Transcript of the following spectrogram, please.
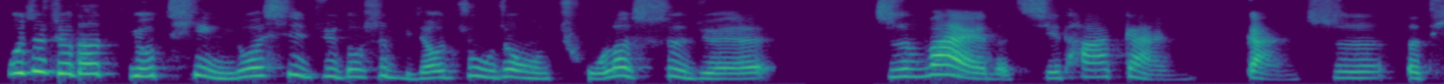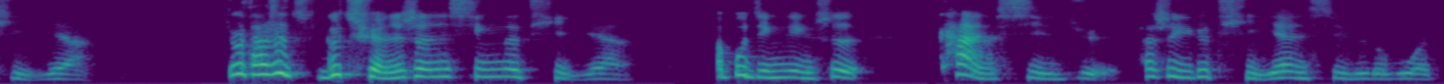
我就觉得有挺多戏剧都是比较注重除了视觉之外的其他感感知的体验，就是它是一个全身心的体验，它不仅仅是。看戏剧，它是一个体验戏剧的过程。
